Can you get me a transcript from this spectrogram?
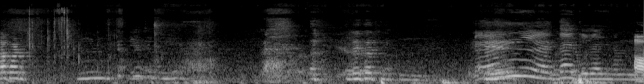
ਆ ਫੜ। ਲੈ ਕਰ ਨਹੀਂ ਆਦਾ ਦਿਗਾ ਨੰਬਰ। ਆ।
